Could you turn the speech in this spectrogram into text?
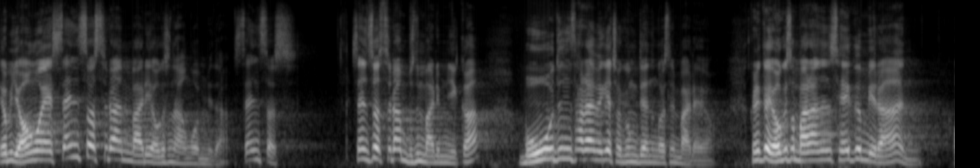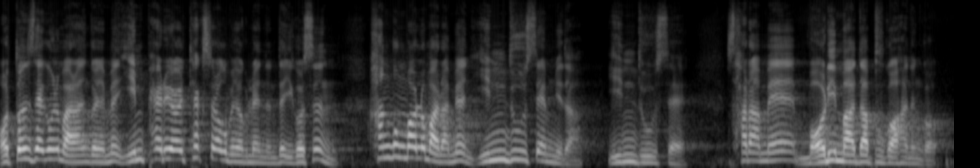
여러분 영어의 센서스라는 말이 여기서 나온 겁니다. 센서스. 센서스란 무슨 말입니까? 모든 사람에게 적용되는 것을 말해요. 그러니까 여기서 말하는 세금이란 어떤 세금을 말하는 거냐면 imperial tax라고 번역을 했는데 이것은 한국말로 말하면 인두세입니다. 인두세. 사람의 머리마다 부과하는 것.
